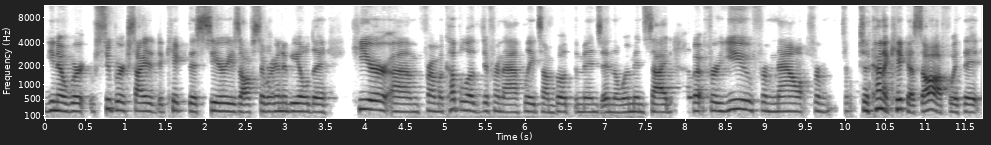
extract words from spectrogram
you know, we're super excited to kick this series off. So we're going to be able to hear um, from a couple of different athletes on both the men's and the women's side. But for you, from now, from to kind of kick us off with it,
